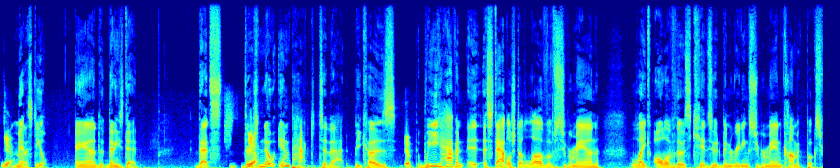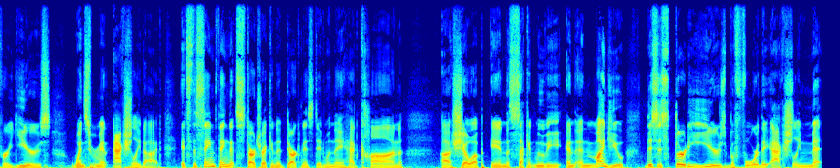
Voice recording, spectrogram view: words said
Yeah. Man of Steel, and then he's dead. That's there's Yeah. no impact to that because Yep. we haven't established a love of Superman like all of those kids who had been reading Superman comic books for years when Superman actually died. It's the same thing that Star Trek Into Darkness did when they had Khan uh, show up in the second movie, and and mind you, this is 30 years before they actually met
